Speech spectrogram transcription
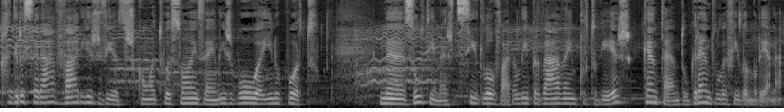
Regressará várias vezes com atuações em Lisboa e no Porto. Nas últimas, decide louvar a liberdade em português, cantando Grândola Vila Morena.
